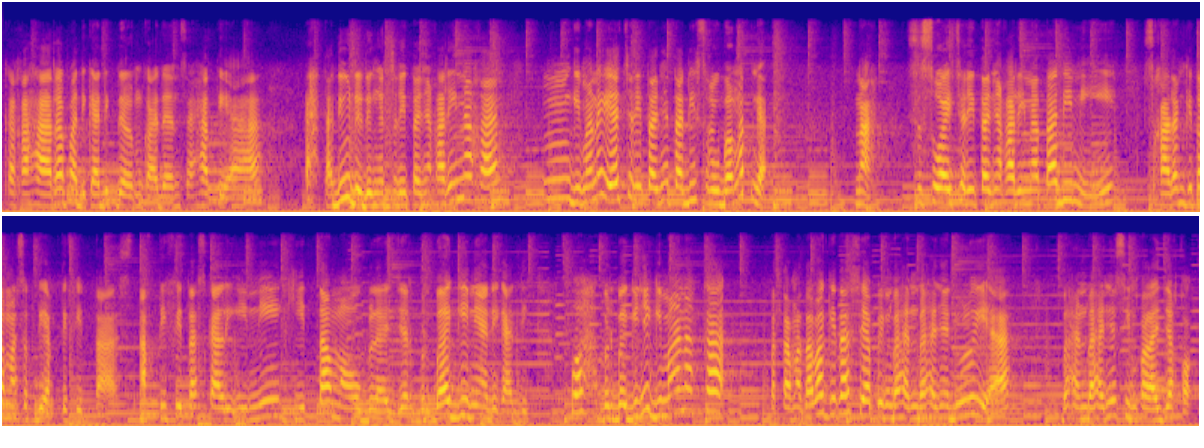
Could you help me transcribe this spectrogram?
Kakak harap adik-adik dalam keadaan sehat ya. Eh, tadi udah denger ceritanya Karina kan? Hmm, gimana ya ceritanya tadi? Seru banget nggak? Nah, sesuai ceritanya Karina tadi nih, sekarang kita masuk di aktivitas. Aktivitas kali ini kita mau belajar berbagi nih adik-adik. Wah, berbaginya gimana kak? Pertama-tama kita siapin bahan-bahannya dulu ya. Bahan-bahannya simpel aja kok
